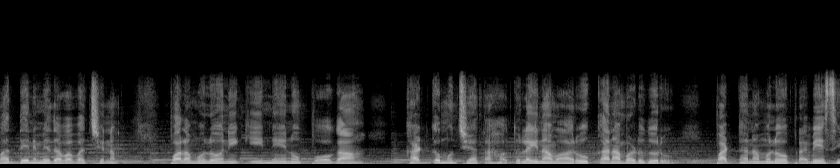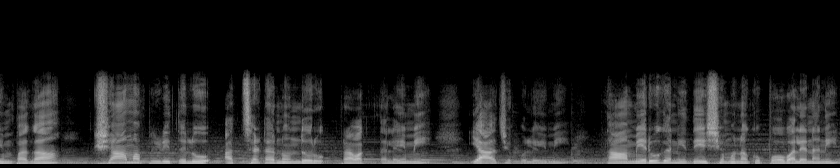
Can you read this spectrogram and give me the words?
పద్దెనిమిదవ వచనం. పొలములోనికి నేను పోగా ఖడ్గము చేత హతులైన వారు కనబడుదురు. పట్టణములో ప్రవేశింపగా క్షామ పీడితులు అచ్చట నొందురు ప్రవక్తలేమి యాజకులేమి తామెరుగని దేశమునకు పోవలెనని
